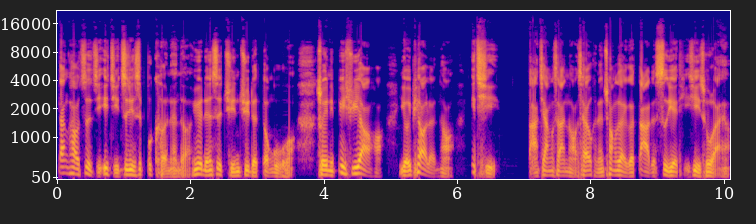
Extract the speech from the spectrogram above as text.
单靠自己一己之力是不可能的，因为人是群居的动物哈，所以你必须要哈有一票人哈一起打江山哈，才有可能创造一个大的事业体系出来啊。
